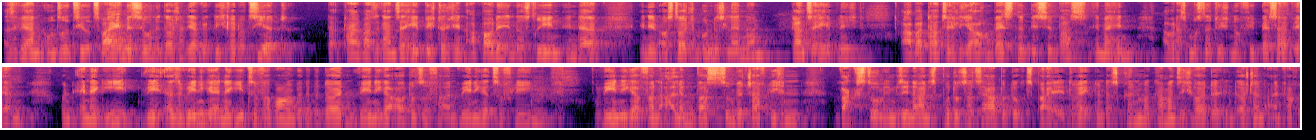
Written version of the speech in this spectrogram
Also wir haben unsere CO2-Emissionen in Deutschland ja wirklich reduziert, teilweise ganz erheblich durch den Abbau der Industrien in, der, in den ostdeutschen Bundesländern, ganz erheblich, aber tatsächlich auch im Westen ein bisschen was, immerhin. Aber das muss natürlich noch viel besser werden. Und Energie, also weniger Energie zu verbrauchen, würde bedeuten, weniger Auto zu fahren, weniger zu fliegen, weniger von allem, was zum wirtschaftlichen Wachstum im Sinne eines Bruttosozialprodukts beiträgt. Und das können, kann man sich heute in Deutschland einfach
